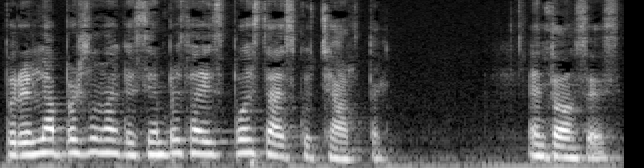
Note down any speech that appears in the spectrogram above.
pero es la persona que siempre está dispuesta a escucharte. Entonces,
